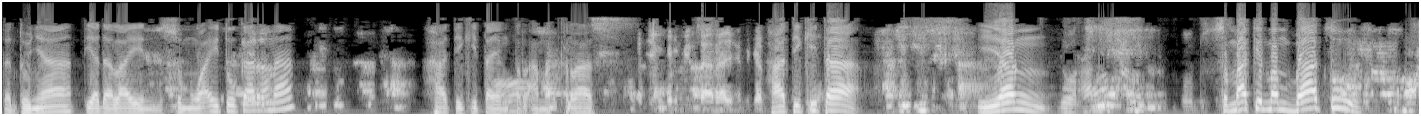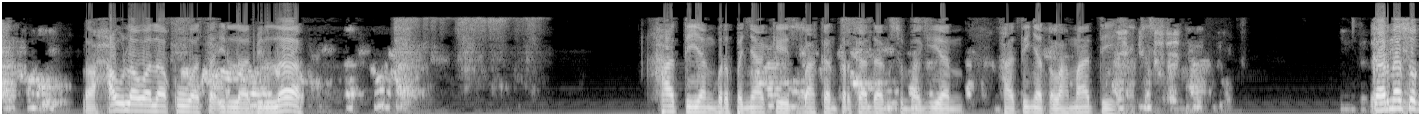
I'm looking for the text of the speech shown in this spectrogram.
Tentunya tiada lain. Semua itu karena hati kita yang teramat keras. Hati kita yang semakin membatu La haula wa la quwata illa billah. Hati yang berpenyakit bahkan terkadang sebagian hatinya telah mati. Karena so,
